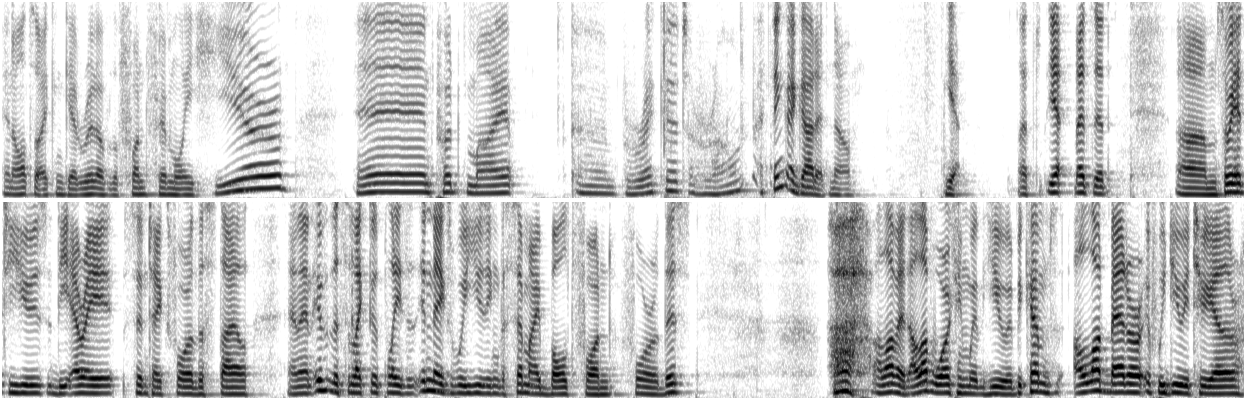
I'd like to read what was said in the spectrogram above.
And also I can get rid of the font family here and put my uh, bracket around. I think I got it now. Yeah, that's yeah, that's it. Um, so we had to use the array syntax for the style. And then if the selected place is indexed, we're using the semi-bold font for this. I love it. I love working with you. It becomes a lot better if we do it together.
